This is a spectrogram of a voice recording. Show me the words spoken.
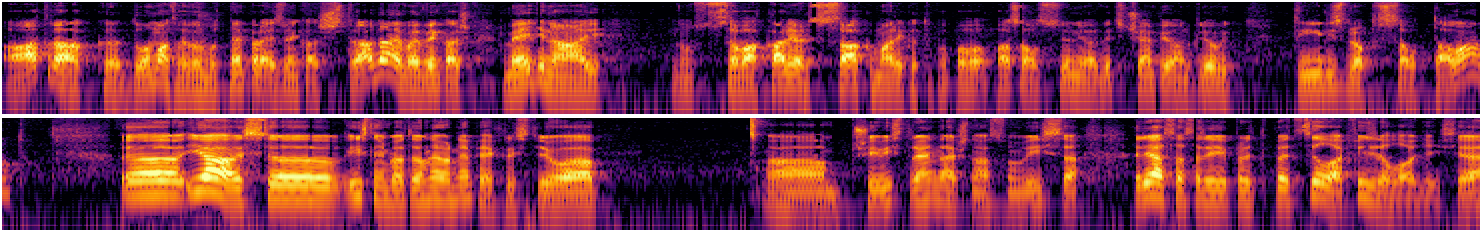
ātrāk domāt, vai varbūt nepareizi vienkārši strādāji, vai vienkārši mēģināji nu, savā karjeras sākumā, arī kad tu pa pasaules junioru vicečempionu kļuvi tīri izbraukt ar savu talantu? Uh, jā, es uh, īstenībā tam nevaru nepiekrist. Jo, Uh, šī visa trenēšanās un visa ir jāsās arī pret, pēc cilvēka fizioloģijas. Ja?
